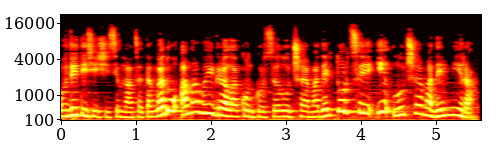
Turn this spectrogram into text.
В 2017 году она выиграла конкурсы «Лучшая модель Турции» и «Лучшая модель мира».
